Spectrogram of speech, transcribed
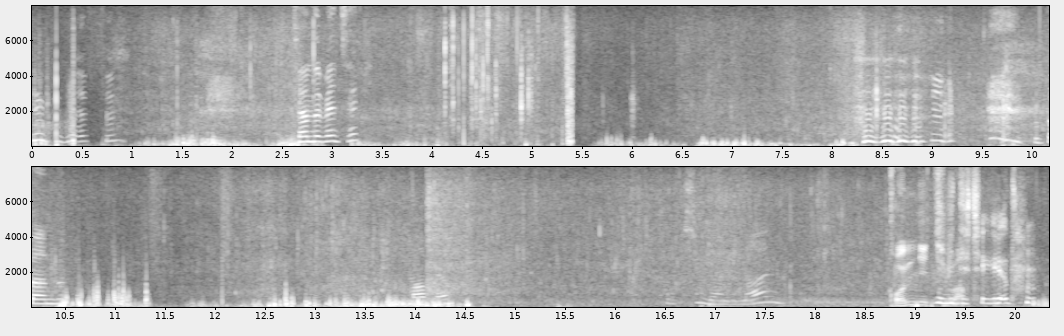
Çok güzelsin. Sen de beni çek. Utandım. Ne yapıyorsun? Kim geldi lan? Konnichiwa. Video çekiyordum.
